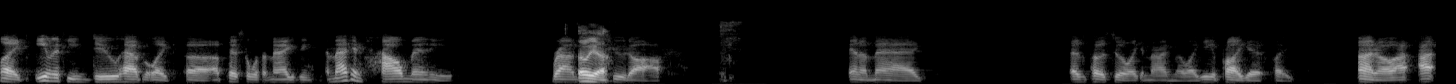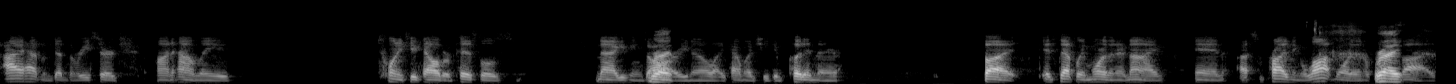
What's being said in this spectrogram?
like even if you do have like uh, a pistol with a magazine, imagine how many rounds Oh, you yeah. shoot off in a mag, as opposed to like a nine mil. Like you could probably get like I don't know. I, I, I haven't done the research on how many 22 caliber pistols magazines Right. are. You know, like how much you could put in there. But it's definitely more than a nine, and a surprising lot more than a Right. 45.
